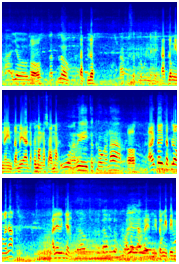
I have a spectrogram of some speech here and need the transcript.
Saka yung Oo. tatlo. Tatlo. Tapos tatlong inahin. Tatlong inahinta. May anak naman kasama. Oo, ari, tatlong anak. Oo. Ah, ito yung tatlong anak. Alin dyan? Ay, itong itim.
